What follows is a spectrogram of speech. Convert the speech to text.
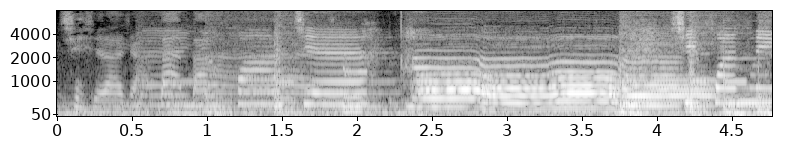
谢谢大家，拜拜花姐。哦。喜欢你。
